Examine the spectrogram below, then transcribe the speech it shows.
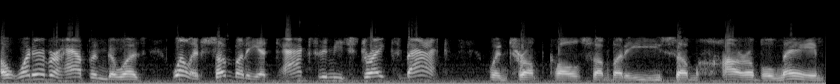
uh, whatever happened was well, if somebody attacks him, he strikes back. When Trump calls somebody some horrible name,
